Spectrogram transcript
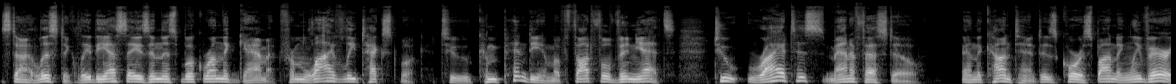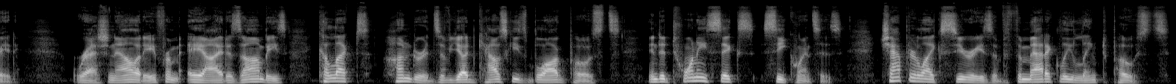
Stylistically, the essays in this book run the gamut from lively textbook to compendium of thoughtful vignettes to riotous manifesto, and the content is correspondingly varied Rationality from AI to Zombies collects hundreds of Yudkowsky's blog posts into 26 sequences, chapter like series of thematically linked posts.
